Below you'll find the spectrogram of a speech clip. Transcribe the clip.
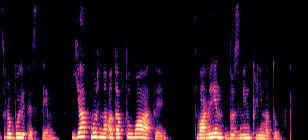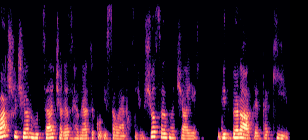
зробити з цим? Як можна адаптувати тварин до змін клімату? В першу чергу це через генетику і селекцію. Що це означає? Відбирати такі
